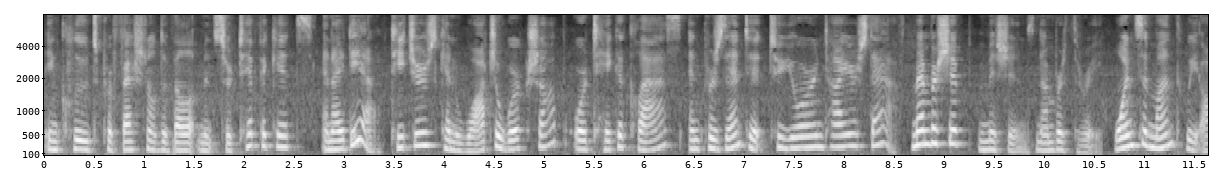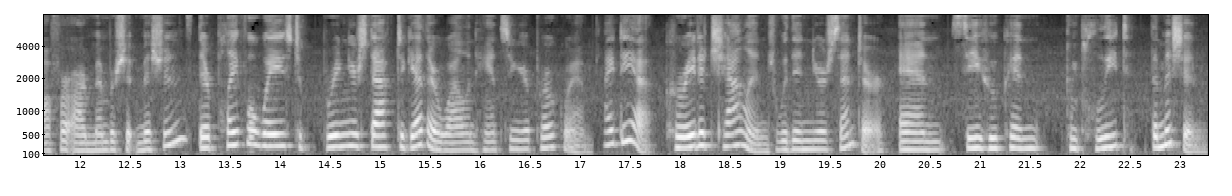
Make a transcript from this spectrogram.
includes professional development certificates, and idea. Teachers can watch a workshop or take a class and present it to your entire staff. Membership missions, number three. Once a month, we offer our membership missions. They're playful ways to bring your staff together while enhancing your program. Idea create a challenge within your center and see who can complete the mission.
